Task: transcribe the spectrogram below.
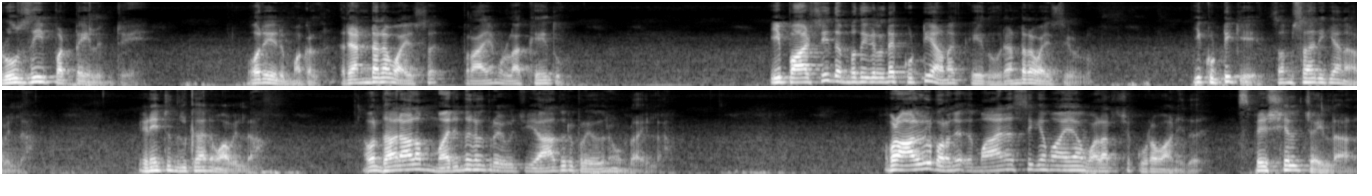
റൂസി പട്ടേലിന്റെ ഒരേ ഒരു മകൾ. രണ്ടര വയസ്സ് പ്രായമുള്ള കേതു. ഈ പാഴ്സി ദമ്പതികളുടെ കുട്ടിയാണ് കേതു. രണ്ടര വയസ്സേ ഉള്ളൂ. ഈ കുട്ടിക്ക് സംസാരിക്കാനാവില്ല. എണീറ്റ് നിൽക്കാനും ആവില്ല അവർ ധാരാളം മരുന്നുകൾ പ്രയോഗിച്ച് യാതൊരു പ്രയോജനവും ഉണ്ടായില്ല. അപ്പോൾ ആളുകൾ പറഞ്ഞു മാനസികമായ വളർച്ച കുറവാണിത്. സ്പെഷ്യൽ ചൈൽഡാണ്.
